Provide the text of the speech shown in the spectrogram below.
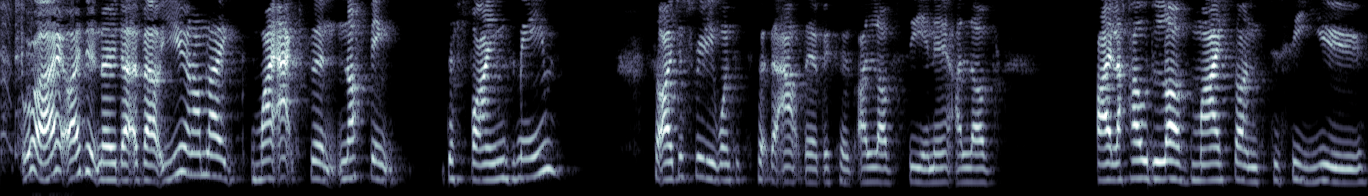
"All right, I didn't know that about you." And I'm like, "My accent, nothing defines me." So I just really wanted to put that out there because I love seeing it. I love, I like, I would love my sons to see you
